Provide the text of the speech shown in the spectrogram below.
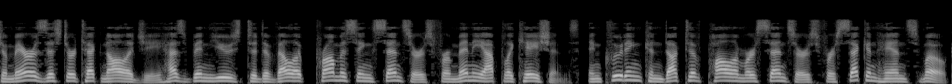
chemiresistor technology has been used to develop promising sensors for many applications, including conductive polymer sensors for secondhand smoke,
